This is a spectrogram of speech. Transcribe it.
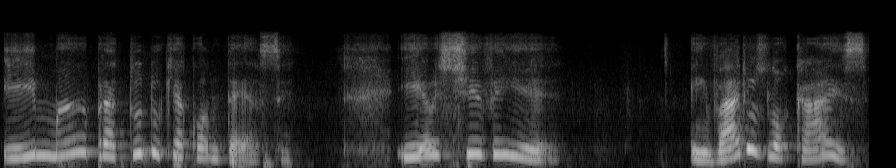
imã para tudo que acontece? E eu estive em vários locais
